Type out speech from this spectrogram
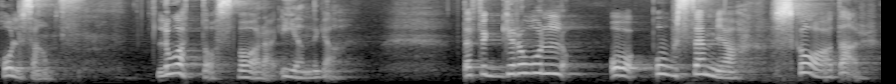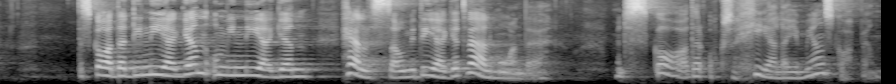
Håll sams. Låt oss vara eniga. Därför groll och osämja skadar. Det skadar din egen och min egen hälsa och mitt eget välmående. Men det skadar också hela gemenskapen.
